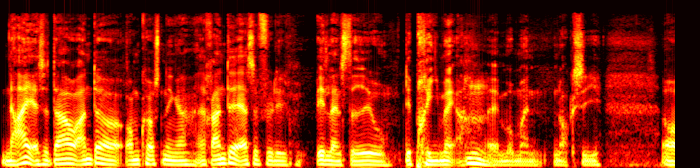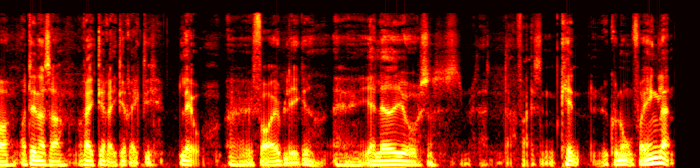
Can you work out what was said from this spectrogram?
Nej, altså der er jo andre omkostninger. Rente er selvfølgelig et eller andet sted jo det primære, mm. øh, må man nok sige. Og, og den er så rigtig, rigtig, rigtig lav øh, for øjeblikket. Øh, jeg lavede jo, så, der er faktisk en kendt økonom fra England,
